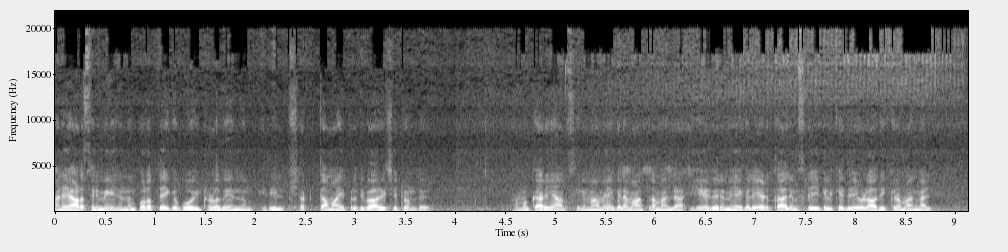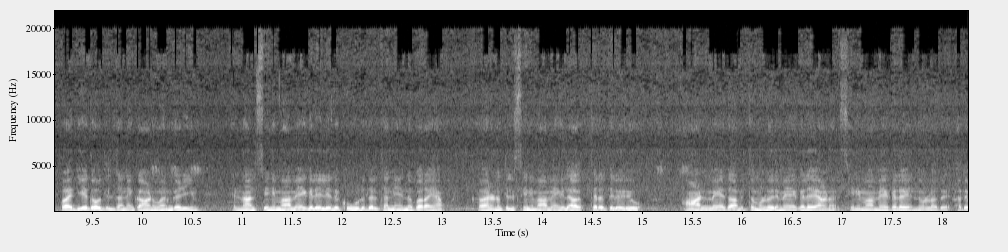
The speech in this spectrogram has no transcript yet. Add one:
മലയാള സിനിമയിൽ നിന്നും പുറത്തേക്ക് പോയിട്ടുള്ളത് എന്നും ഇതിൽ ശക്തമായി പ്രതിപാദിച്ചിട്ടുണ്ട്. നമുക്കറിയാം സിനിമാ മേഖല മാത്രമല്ല ഏതൊരു മേഖലയെടുത്താലും സ്ത്രീകൾക്കെതിരെയുള്ള അതിക്രമങ്ങൾ വലിയ തോതിൽ തന്നെ കാണുവാൻ കഴിയും. എന്നാൽ സിനിമാ മേഖലയിൽ ഇത് കൂടുതൽ തന്നെ എന്ന് പറയാം. കാരണത്തിൽ സിനിമാ മേഖല അത്തരത്തിലൊരു ആൺമേധാവിത്വമുള്ളൊരു മേഖലയാണ് സിനിമാ മേഖല എന്നുള്ളത്. അത്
